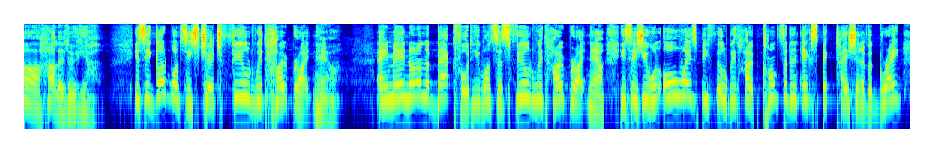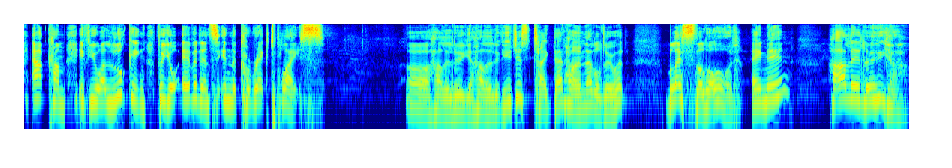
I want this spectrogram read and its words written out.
Oh, hallelujah. You see, God wants His church filled with hope right now. Amen. Not on the back foot. He wants us filled with hope right now. He says, You will always be filled with hope, confident expectation of a great outcome if you are looking for your evidence in the correct place. Oh, hallelujah. Hallelujah. If you just take that home, that'll do it. Bless the Lord. Amen. Hallelujah.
